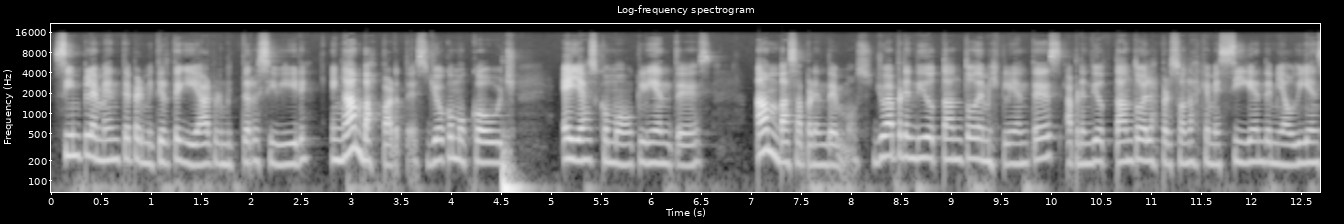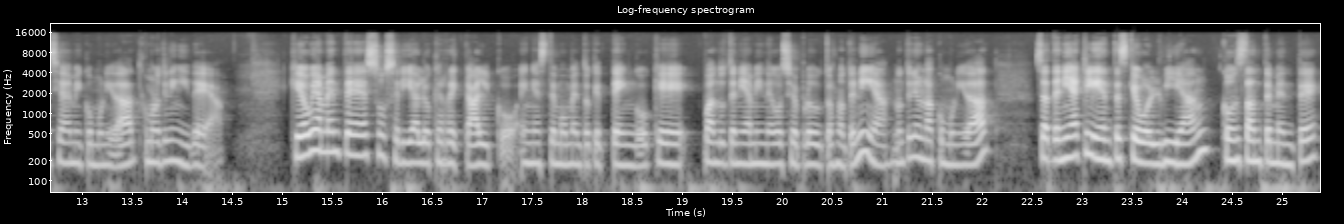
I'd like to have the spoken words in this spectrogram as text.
simplemente permitirte guiar, permitirte recibir en ambas partes, yo como coach, ellas como clientes, ambas aprendemos. Yo he aprendido tanto de mis clientes, he aprendido tanto de las personas que me siguen, de mi audiencia, de mi comunidad, como no tienen idea. Que obviamente eso sería lo que recalco en este momento que tengo, que cuando tenía mi negocio de productos no tenía, no tenía una comunidad. O sea, tenía clientes que volvían constantemente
